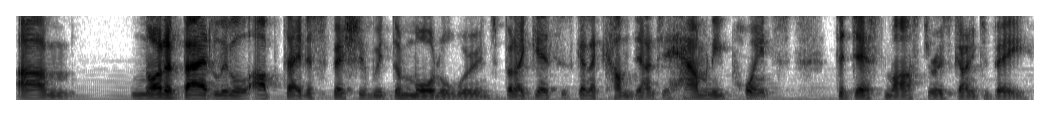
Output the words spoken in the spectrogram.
um, not a bad little update, especially with the mortal wounds. But I guess it's going to come down to how many points the Death Master is going to be.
